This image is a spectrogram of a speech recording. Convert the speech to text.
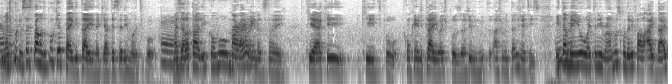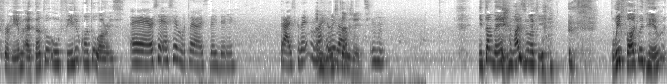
E, Mas por que? Você se pergunta por que Peg tá aí, né? Que é a terceira irmã, tipo. É. Mas ela tá ali como Mariah Mariah. Reynolds também. Que é a que, que, tipo, com quem ele traiu a esposa. Eu achei muito, acho muito inteligente isso. E também o Anthony Ramos, quando ele fala I died for him, é tanto o filho quanto o Lawrence. É, eu achei, achei muito legal esse daí dele. Trágico, né? É Mas muito legal. inteligente. Uhum. E também, mais um aqui. We fought with him,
